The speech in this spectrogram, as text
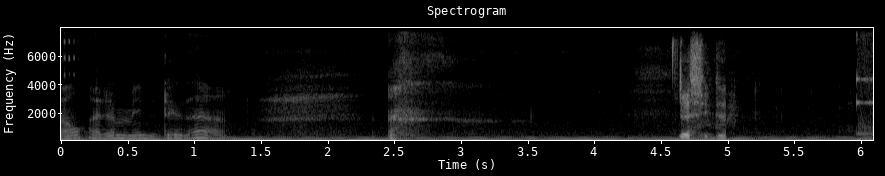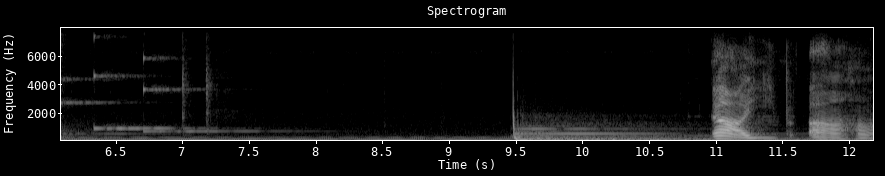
Well, I didn't mean to do that. Yes, you did. Ah, you, uh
